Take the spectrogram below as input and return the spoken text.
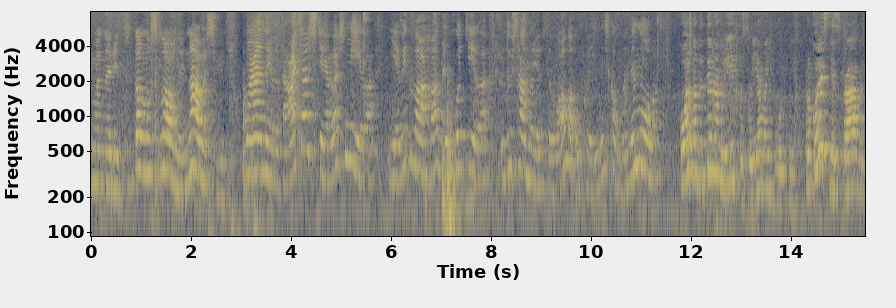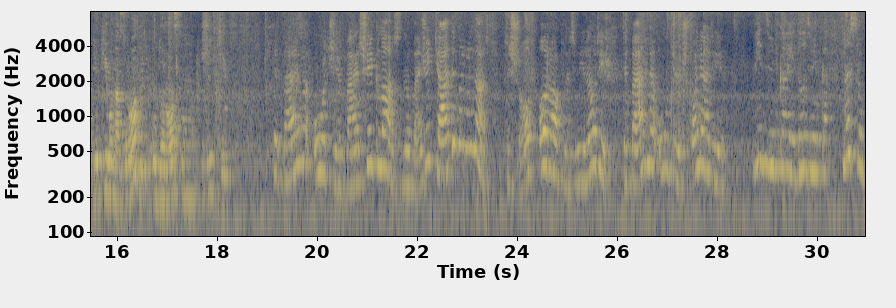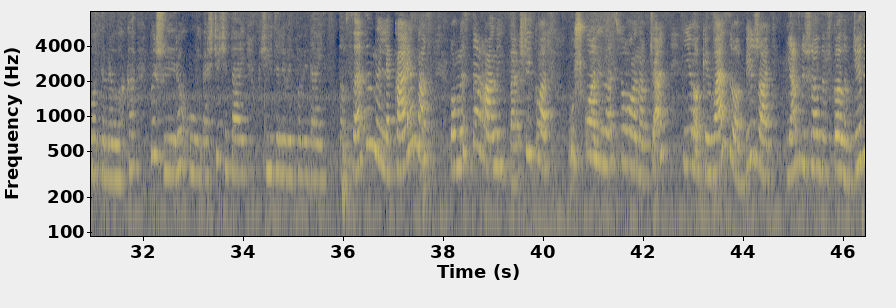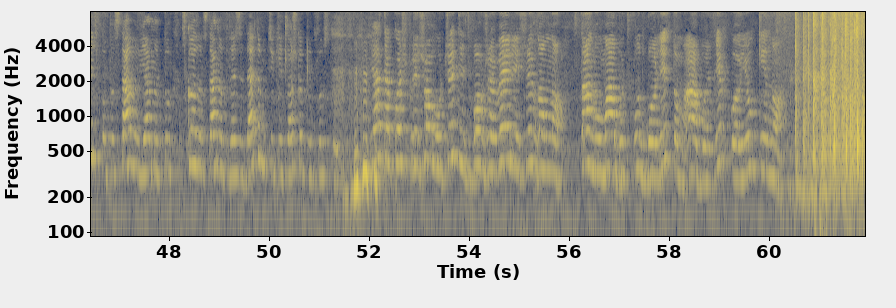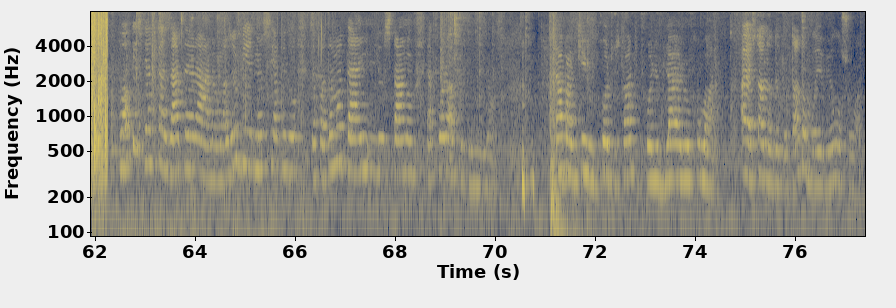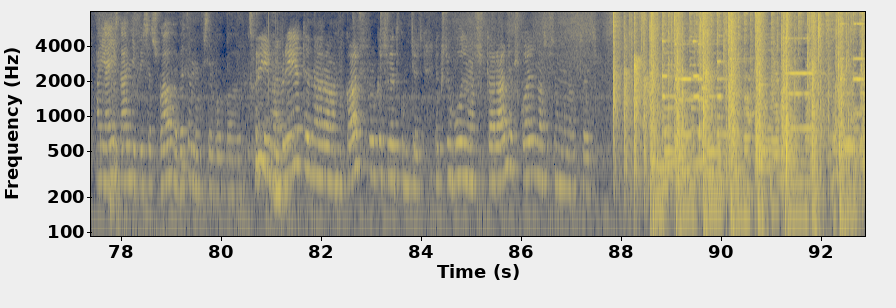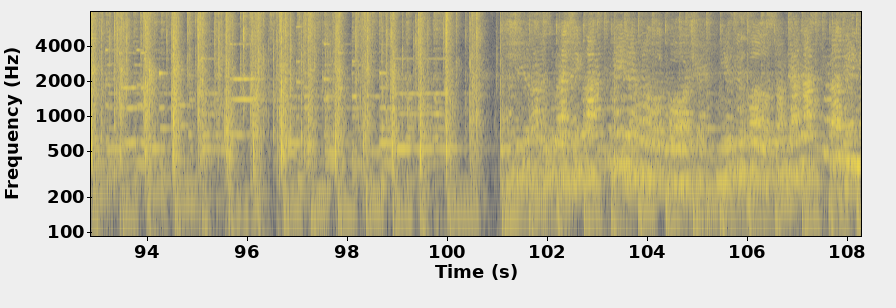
Мене рід, давно славний на весь світ. У мене вдача щира сміла, є відвага, духотіла, і душа моя здорова, українська в мене мова. Кожна дитина мріє про своє майбутнє, про корисні справи, які вона зробить у дорослому житті. Тепер ми учні, перший клас, нове життя тепер у нас. Прийшов урок на зміну рік. Тепер ми учні, школярі. Від дзвінка і до дзвінка, в нас робота нелегка. Пиши, рахуй, а ще читай, вчителю відповідай. Та все це не лякає нас, бо ми стараний перший клас. У школі нас всього навчать і роки весело біжать. Я прийшов до школи вчитись, бо поставив я мету. Скоро стану президентом, тільки трошки підросту. Я також прийшов учитись, бо вже вирішив давно. Стану, мабуть, футболістом або зіркою в кіно. Поки ще сказати рано, може в бізнес я піду, за фотомоделлю стану, як порости поміну. Я банкіром хочу стати, полюбляю рахувати. А я стану депутатом, бо люблю голосувати. А я їдальні після школи робитиму всі бокали. Приймо, мріяти на рану, кажуть, руки швидко мчать. Якщо будемо старання, в школі нас всьому навчать. Сміється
